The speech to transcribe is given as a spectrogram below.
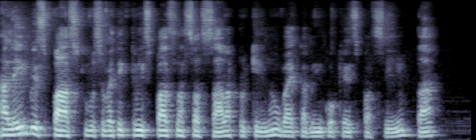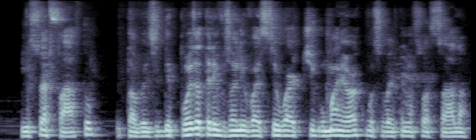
Além do espaço, que você vai ter que ter um espaço na sua sala, porque ele não vai caber em qualquer espacinho, tá? Isso é fato. Talvez depois da televisão ele vai ser o artigo maior que você vai ter na sua sala,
